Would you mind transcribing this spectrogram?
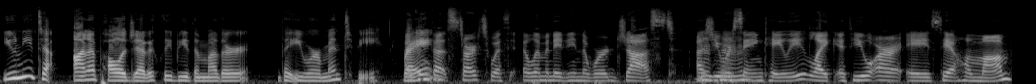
you need to unapologetically be the mother that you were meant to be, right? I think that starts with eliminating the word just, as mm-hmm. you were mm-hmm. saying, Kaley. Like if you are a stay at home mom,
